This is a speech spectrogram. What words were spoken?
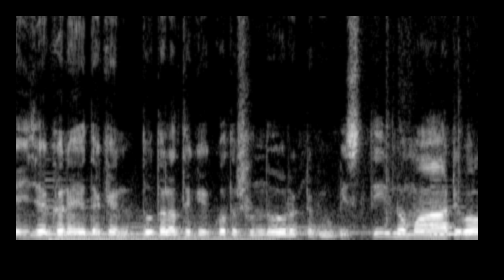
এই যে এখানে দেখেন, দোতলা থেকে কত সুন্দর একটা ভিউ বিস্তীর্ণ মাঠ এবং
